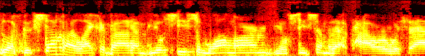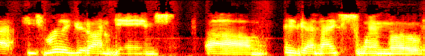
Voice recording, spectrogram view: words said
look, the stuff I like about him, you'll see some long arm, you'll see some of that power with that. He's really good on games. Um, he's got a nice swim move.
